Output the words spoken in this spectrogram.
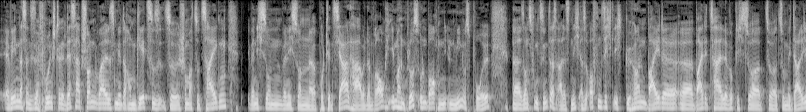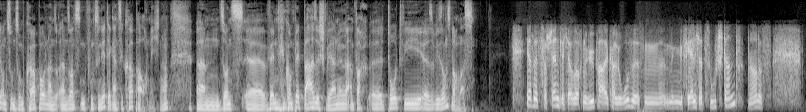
erwähne das an dieser frühen Stelle deshalb schon, weil es mir darum geht, zu, zu, schon mal zu zeigen, wenn ich so ein, wenn ich so ein äh, Potenzial habe, dann brauche ich immer ein Plus und brauche einen Minuspol, äh, sonst funktioniert das alles nicht. Also offensichtlich gehören beide, äh, beide Teile wirklich zur, zur, zur Medaille und zu unserem Körper und ans ansonsten funktioniert der ganze Körper auch nicht. Ne? Ähm, sonst äh, werden wir komplett basisch werden, wenn wir einfach äh, tot wie, äh, wie sonst noch was. Ja, selbstverständlich. Also auch eine Hyperalkalose ist ein, ein gefährlicher Zustand. Ja, das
